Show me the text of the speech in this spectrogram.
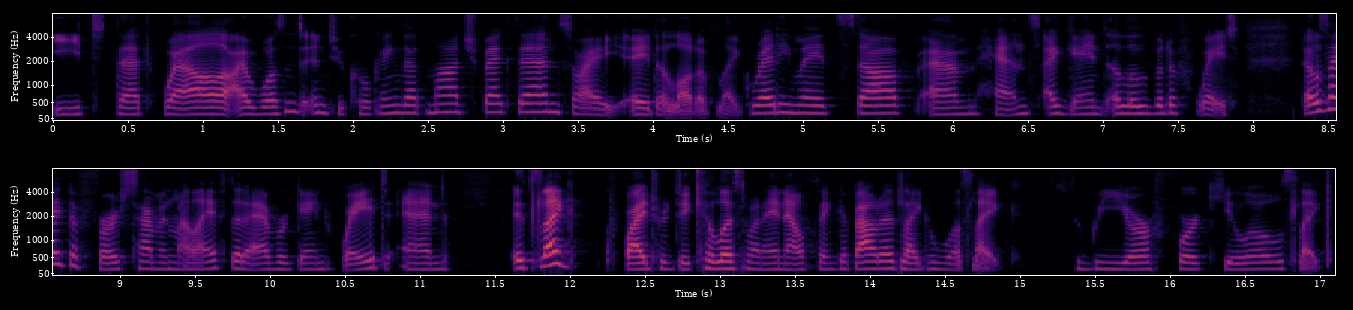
eat that well. I wasn't into cooking that much back then, so I ate a lot of like ready made stuff, and hence I gained a little bit of weight. That was like the first time in my life that I ever gained weight, and it's like quite ridiculous when I now think about it. Like it was like three or four kilos, like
